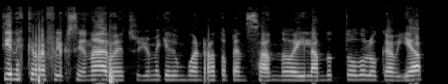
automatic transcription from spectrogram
tienes que reflexionar. De hecho, yo me quedé un buen rato pensando e hilando todo lo que había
